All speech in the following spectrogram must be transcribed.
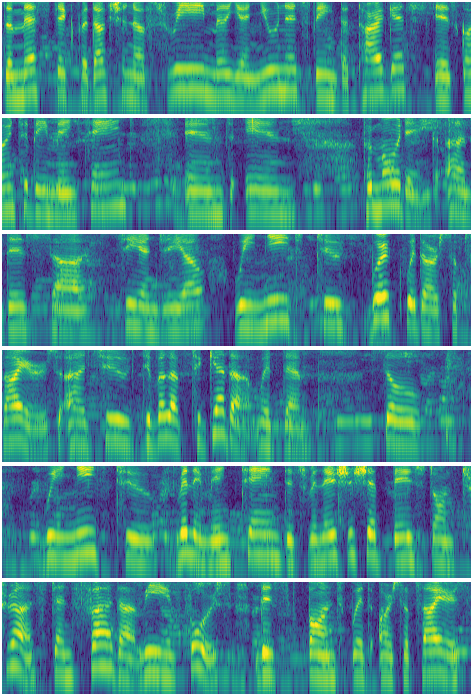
domestic production of 3 million units being the target is going to be maintained. And in promoting uh, this uh, TNGA, we need to work with our suppliers uh, to develop together with them. So we need to really maintain this relationship based on trust and further reinforce this bond with our suppliers,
